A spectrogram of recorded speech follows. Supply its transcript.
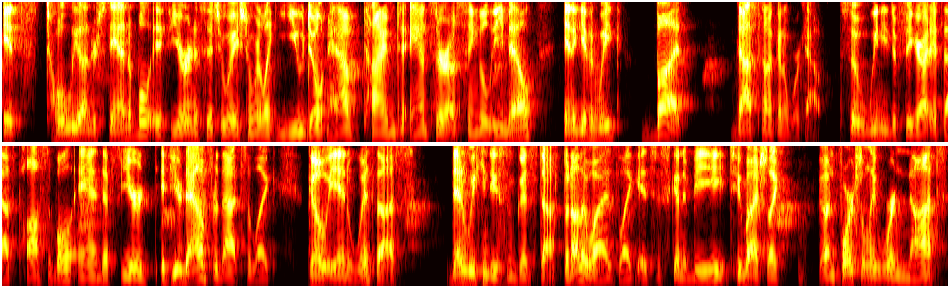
it's totally understandable if you're in a situation where like you don't have time to answer a single email in a given week, but that's not going to work out. So we need to figure out if that's possible and if you're if you're down for that to like go in with us, then we can do some good stuff. But otherwise like it's just going to be too much. Like unfortunately we're not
